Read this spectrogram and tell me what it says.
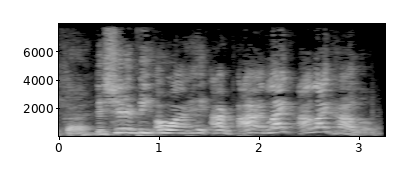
Okay. There shouldn't be, oh, I hate I, I like I like Hollow.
